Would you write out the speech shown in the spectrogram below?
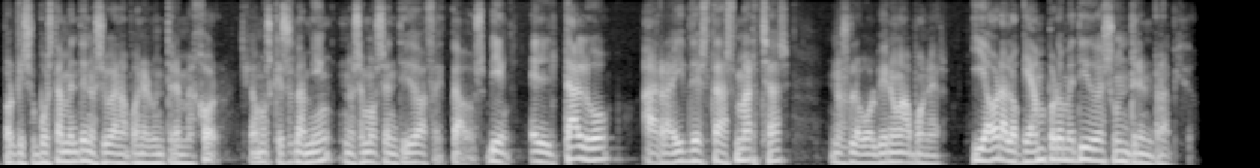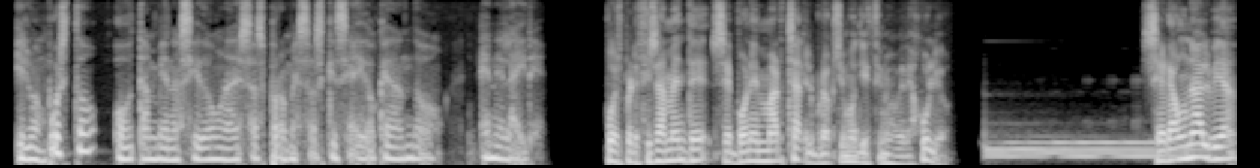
porque supuestamente nos iban a poner un tren mejor. Digamos que eso también nos hemos sentido afectados. Bien, el Talgo, a raíz de estas marchas, nos lo volvieron a poner y ahora lo que han prometido es un tren rápido. ¿Y lo han puesto o también ha sido una de esas promesas que se ha ido quedando en el aire? Pues precisamente se pone en marcha el próximo 19 de julio. Será un Albia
